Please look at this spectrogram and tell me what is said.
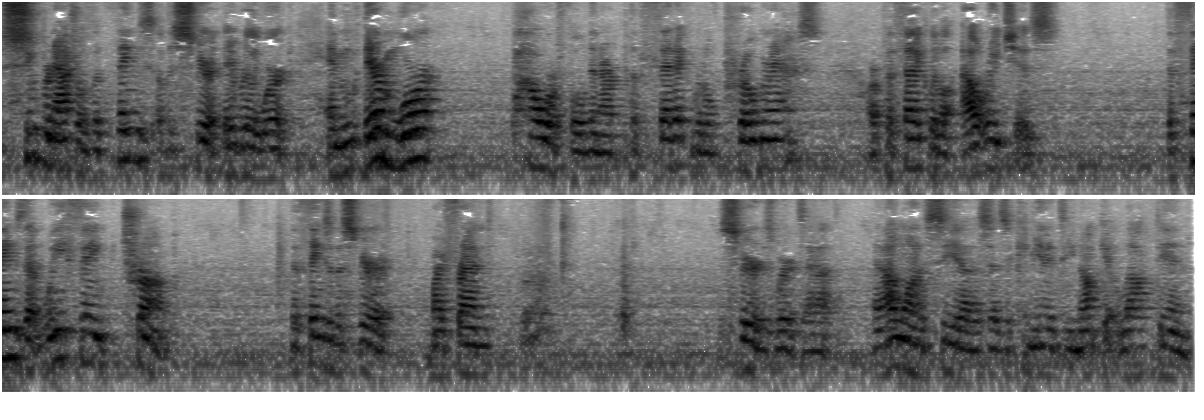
The supernatural, the things of the Spirit, they really work. And they're more powerful than our pathetic little programs, our pathetic little outreaches. The things that we think trump the things of the Spirit, my friend, the Spirit is where it's at. And I want to see us as a community not get locked in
